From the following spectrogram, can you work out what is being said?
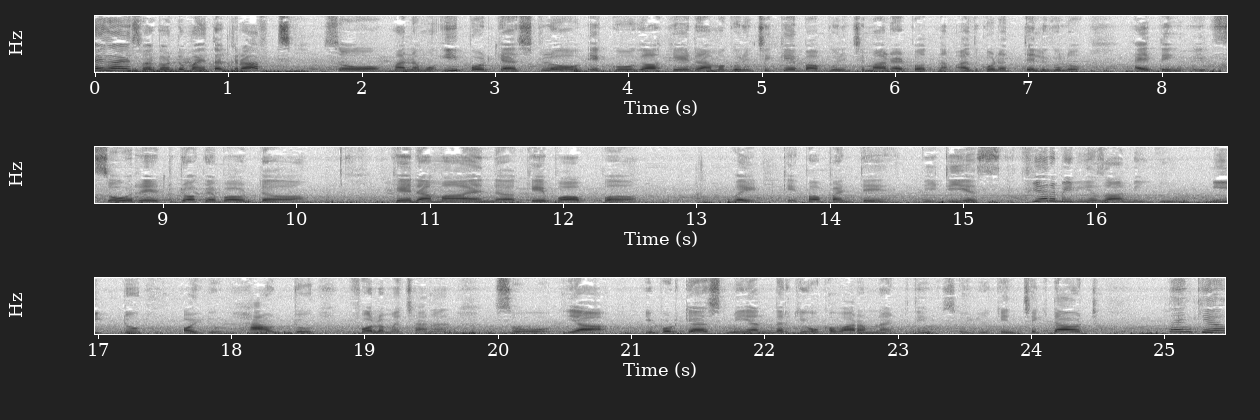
Hey guys welcome to Maitha Crafts so మనము ఈ పాడ్కాస్ట్లో ఎక్కువగా కే డ్రామా గురించి కే పాప్ గురించి మాట్లాడిపోతున్నాం అది కూడా తెలుగులో. I think it's so rare to talk about K drama and K pop wait K pop అంటే BTS if you're BTS army you need to or you have to follow my channel so yeah ఈ పాడ్కాస్ట్ మీ అందరికీ ఒక వారం లాంటిది. So you can check it out thank you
